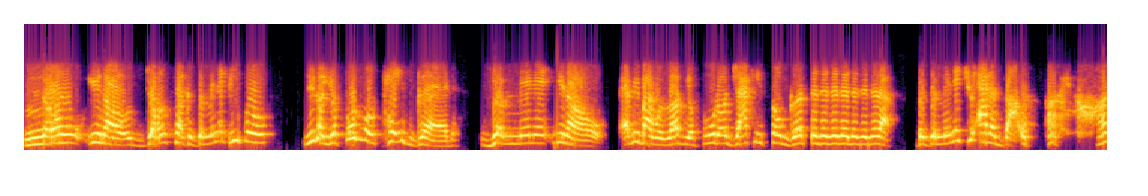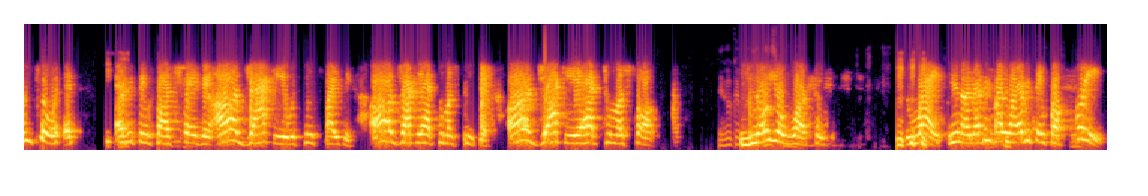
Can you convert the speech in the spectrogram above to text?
Know, you know, don't sell because the minute people, you know, your food will taste good the minute, you know, everybody will love your food. Oh, Jacquee's so good. Da, da, da, da, da, da, da. But the minute you add a dollar onto it, everything starts changing. Oh, Jacquee, it was too spicy. Oh, Jacquee had too much pizza. Oh, Jackie, it had too much salt. Know your worth. right. You know, and everybody want everything for free.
